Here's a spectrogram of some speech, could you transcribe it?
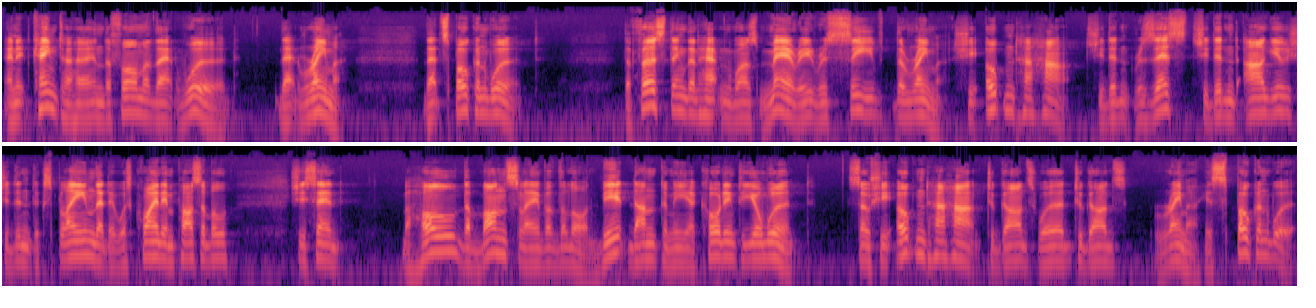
And it came to her in the form of that word, that rhema, that spoken word. The first thing that happened was Mary received the rhema. She opened her heart. She didn't resist. She didn't argue. She didn't explain that it was quite impossible. She said, Behold the bondslave of the Lord. Be it done to me according to your word. So she opened her heart to God's word, to God's rhema, his spoken word.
